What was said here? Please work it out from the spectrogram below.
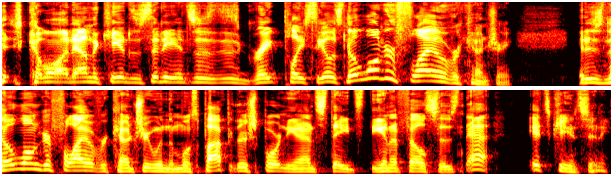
come on down to Kansas City. It's a, it's a great place to go. It's no longer flyover country. It is no longer flyover country when the most popular sport in the United States, the NFL, says, nah, it's Kansas City.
